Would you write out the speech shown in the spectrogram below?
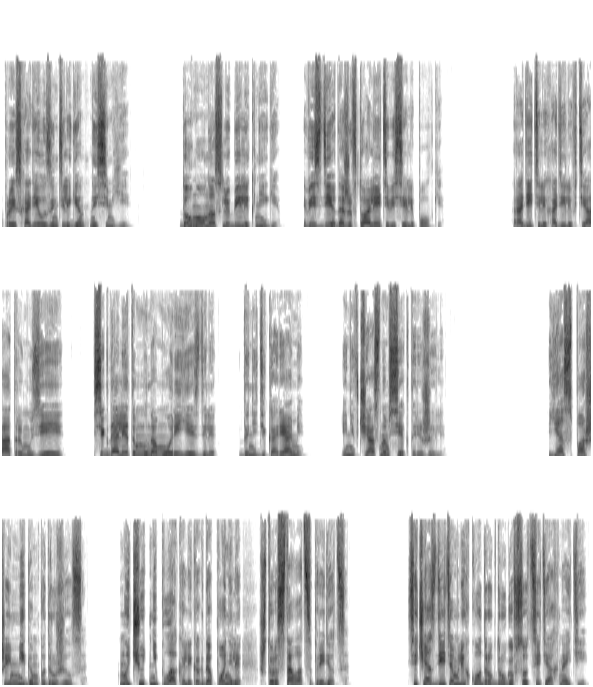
происходил из интеллигентной семьи. Дома у нас любили книги. Везде, даже в туалете висели полки. Родители ходили в театры, музеи. Всегда летом мы на море ездили, да не дикарями, и не в частном секторе жили. Я с Пашей мигом подружился. Мы чуть не плакали, когда поняли, что расставаться придется. Сейчас детям легко друг друга в соцсетях найти,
